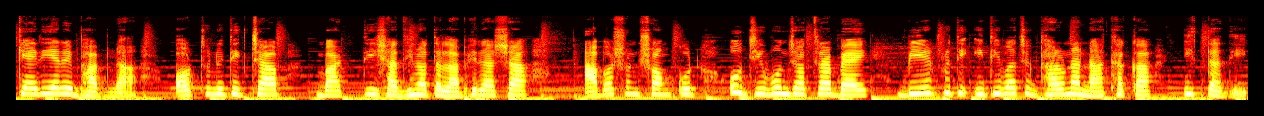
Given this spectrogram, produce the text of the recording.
ক্যারিয়ারের ভাবনা, অর্থনৈতিক চাপ, বাড়তি স্বাধীনতা লাভের আশা, আবাসন সংকট ও জীবনযাত্রা ব্যয়, বিয়ের প্রতি ইতিবাচক ধারণা না থাকা ইত্যাদি।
